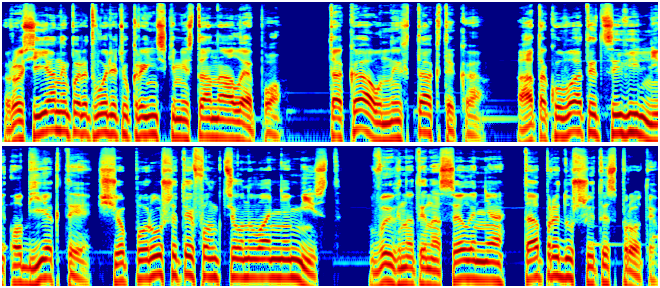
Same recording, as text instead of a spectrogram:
росіяни перетворять українські міста на Алепо. Така у них тактика атакувати цивільні об'єкти, щоб порушити функціонування міст, вигнати населення та придушити спротив.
